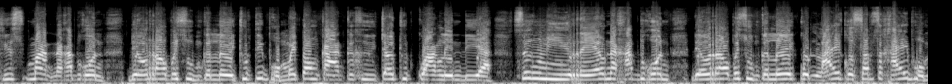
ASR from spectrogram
คริสต์มาสนะครับทุกคนเดี๋ยวเราไปสุ่มกันเลยชุดที่ผมไม่ต้องการก็คือเจ้าชุดกวางเรนเดียร์ซึ่งมีแล้วนะครับ ทุกคนเดี๋ยวเราไปสุ่มกันเลยกดไลค์กดซับสไครต์ผม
